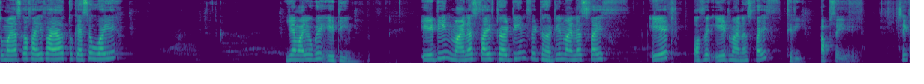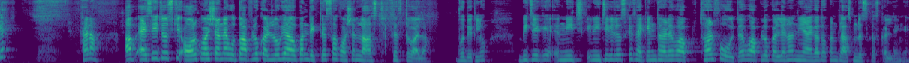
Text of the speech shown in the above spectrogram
तो माइनस का फाइव आया तो कैसे हुआ ये? ये हमारी हो गई eighteen eighteen minus five thirteen फिर थर्टीन माइनस फाइव एट और फिर एट माइनस फाइव थ्री अब सही है ठीक है? है ना? अब ऐसे ही जो उसके और क्वेश्चन है, वो तो आप लोग कर लोगे। अपन देखते हैं इसका क्वेश्चन लास्ट फिफ्थ वाला। वो देख लो। बीचे के, नीचे नीचे के जो उसके सेकंड थर्ड है, वो आप थर्ड फोर्थ है, वो आप लोग कर लेना। नहीं आएगा तो अपन क्लास में डिस्कस कर लेंगे।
